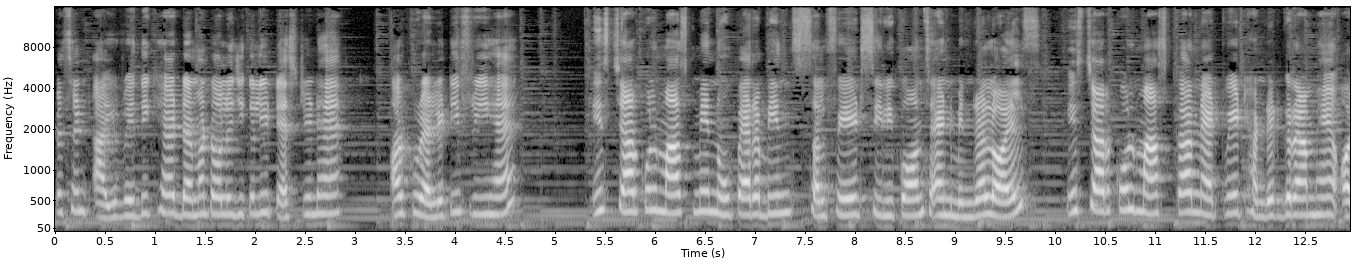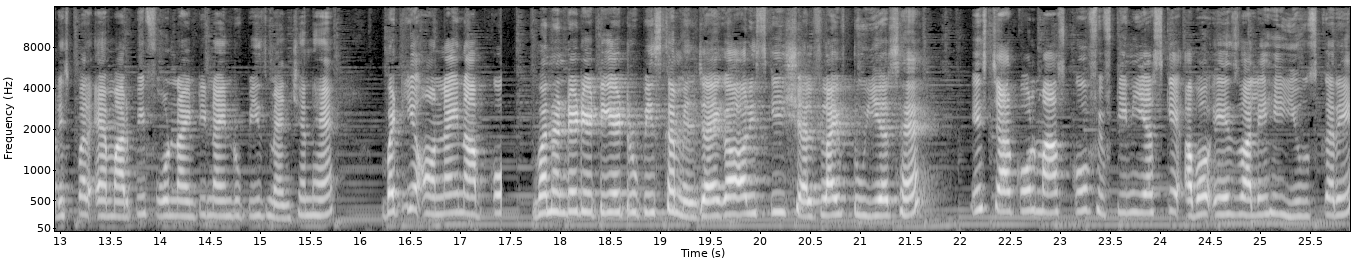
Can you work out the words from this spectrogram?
percent Ayurvedic है, डर्माटोलॉजिकली टेस्टेड है और क्रुएलिटी फ्री है। इस चारकोल मास्क में no paraben sulphate, silicones and mineral oils इस चारकोल मास्क का नेट वेट 100 ग्राम है और इस पर M R P four ninety nine rupees mention है। बट ये ऑनलाइन आपको वन हंड्रेड एटी रुपीज़ का मिल जाएगा और इसकी शेल्फ लाइफ टू ईयर्स है। इस चारकोल मास्क को 15 ईयर्स के अबव एज वाले ही यूज़ करें।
